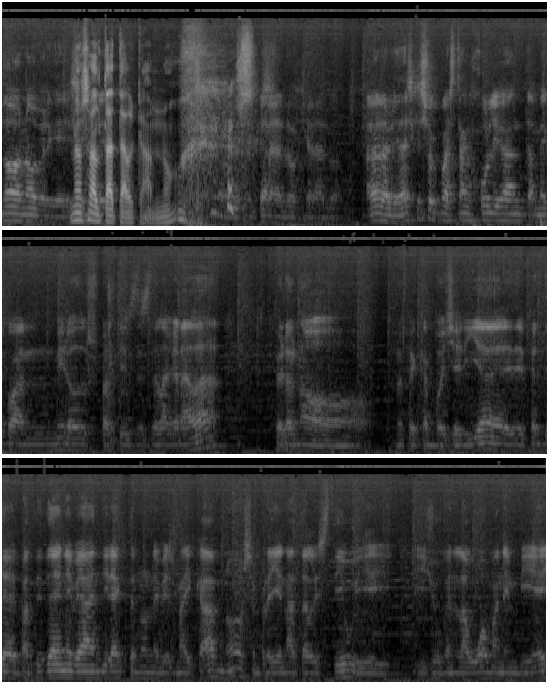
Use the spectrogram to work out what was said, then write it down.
No, no, perquè... No ha saltat al camp, no? No, encara no, encara no. A veure, la veritat és que sóc bastant hooligan també quan miro els partits des de la grada, però no, no he fet cap bogeria. De fet, de partit de NBA en directe no n'he vist mai cap, no? Sempre he anat a l'estiu i, i juguen la Woman NBA,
